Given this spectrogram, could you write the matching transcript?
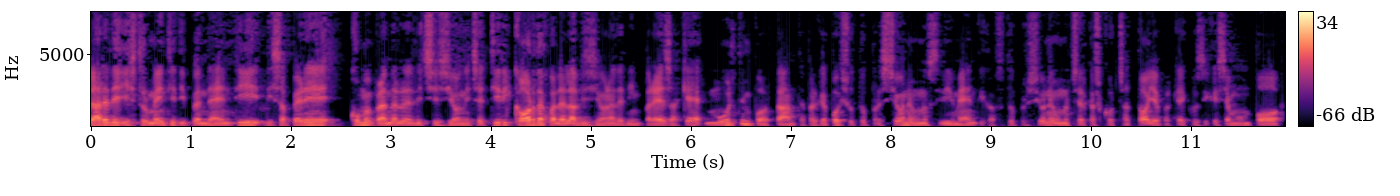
dare degli strumenti ai dipendenti di sapere come prendere le decisioni, cioè ti ricorda qual è la visione dell'impresa, che è molto importante, perché poi sotto pressione uno si dimentica, sotto pressione uno cerca scorciatoie, perché è così che siamo un po',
